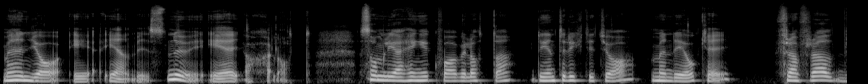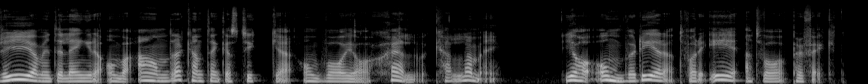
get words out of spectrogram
Men jag är envis. Nu är jag Charlotte. Somliga hänger kvar vid Lotta. Det är inte riktigt jag, men det är okej. Okay. Framförallt bryr jag mig inte längre om vad andra kan tänkas tycka om vad jag själv kallar mig. Jag har omvärderat vad det är att vara perfekt.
